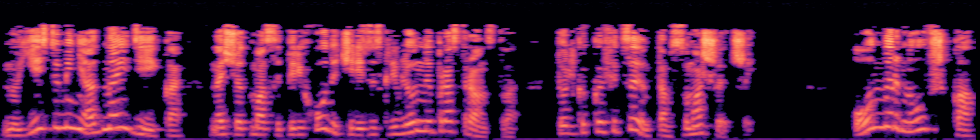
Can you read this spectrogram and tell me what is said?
но есть у меня одна идейка, насчет массы перехода через искривленное пространство, только коэффициент там сумасшедший. Он нырнул в шкаф.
